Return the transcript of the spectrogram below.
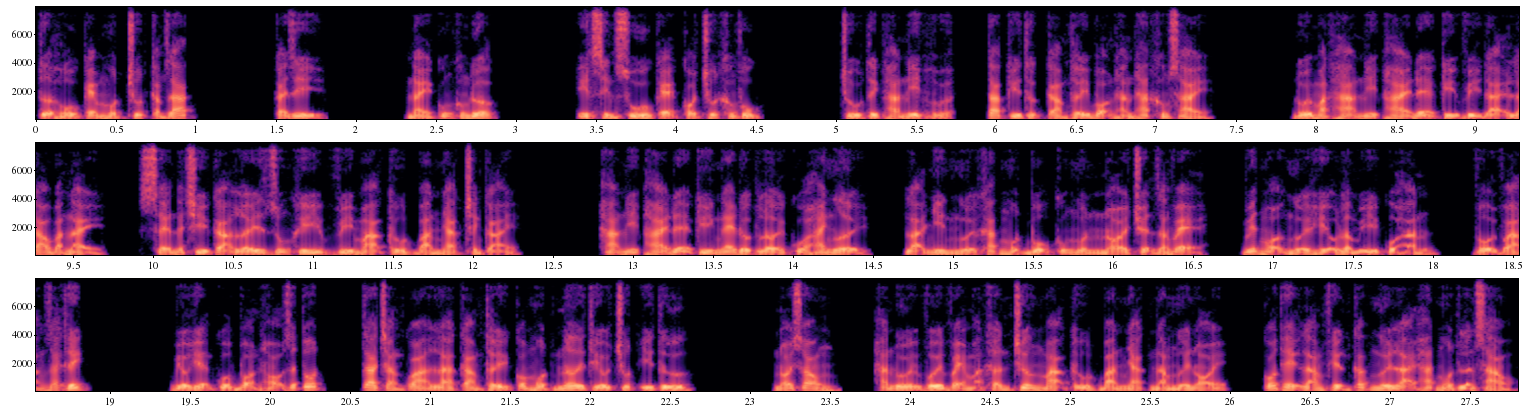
tựa hồ kém một chút cảm giác. Cái gì? Này cũng không được. In xin xù kẹ có chút không phục. Chủ tịch hạ nghị ta kỳ thực cảm thấy bọn hắn hát không sai đối mặt hạ nghị hai đệ kỳ vị đại lao bản này sẽ chỉ cả lấy dũng khí vì mạ cửu ban nhạc tranh cãi. Hạ nghị hai đệ kỳ nghe được lời của hai người, lại nhìn người khác một bộ cũng muốn nói chuyện dáng vẻ, biết mọi người hiểu lầm ý của hắn, vội vàng giải thích. Biểu hiện của bọn họ rất tốt, ta chẳng qua là cảm thấy có một nơi thiếu chút ý tứ. Nói xong, hắn đối với vẻ mặt khẩn trương mạ cửu ban nhạc năm người nói, có thể làm phiền các ngươi lại hát một lần sau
